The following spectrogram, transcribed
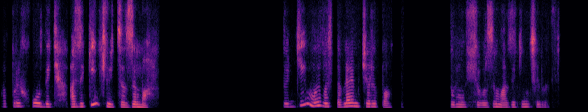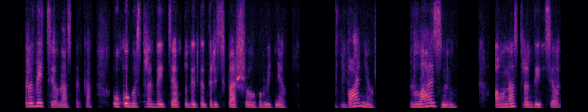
А приходить, а закінчується зима. Тоді ми виставляємо черепаху, тому що зима закінчилася. Традиція у нас така. У когось традиція ходити 31 грудня в баню, в лазню, а у нас традиція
